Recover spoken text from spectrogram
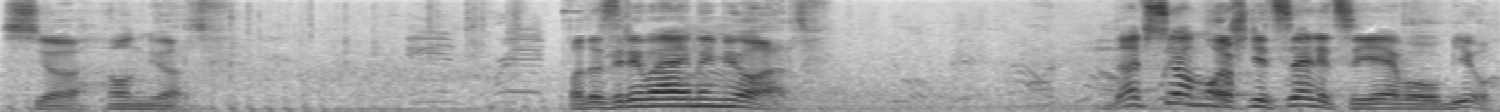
все, он мертв. Подозреваемый мертв. Да все, можешь не целиться, я его убил.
